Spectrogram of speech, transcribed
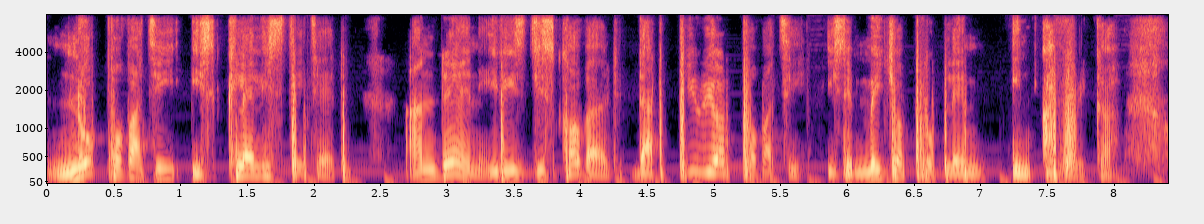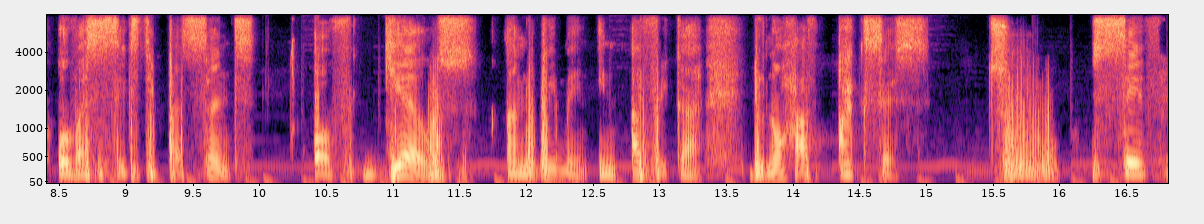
no poverty is clearly stated. And then it is discovered that period poverty is a major problem in Africa. Over 60% of girls and women in Africa do not have access to safe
